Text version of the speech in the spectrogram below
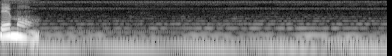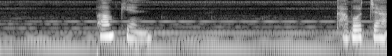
レモン pumpkin かぼちゃ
